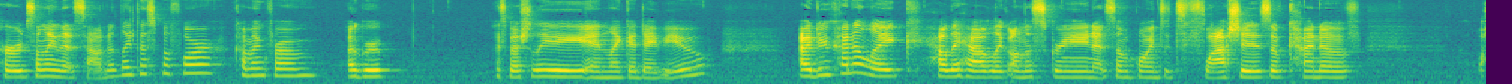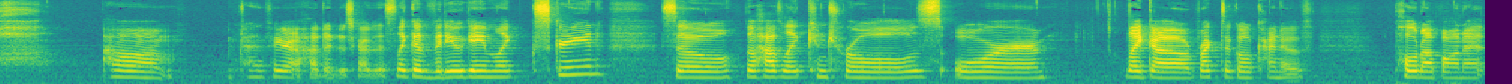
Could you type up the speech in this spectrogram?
heard something that sounded like this before coming from a group, especially in like a debut. I do kind of like how they have like on the screen at some points it's flashes of kind of oh, um I'm trying to figure out how to describe this like a video game like screen. So they'll have like controls or like a rectangle kind of pulled up on it.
